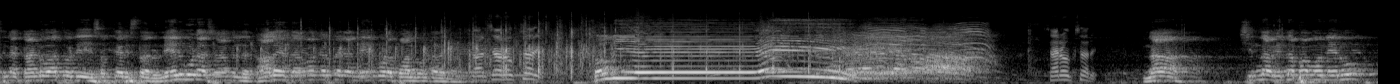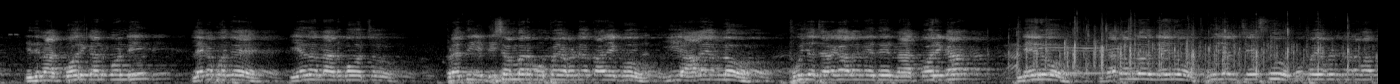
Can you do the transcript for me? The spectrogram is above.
చిన్న కండువాతోటి సత్కరిస్తారు. నేను కూడా షామిల్ ఆలయ ధర్మకర్తగా నేను కూడా పాల్గొంటాను. సరే ఒకసారి. నా చిన్న విన్నపము నేను ఇది నా కోరిక అనుకోండి లేకపోతే ఏదన్నా అనుకోవచ్చు ప్రతి డిసెంబర్ ముప్పై ఒకటో తారీఖు ఈ ఆలయంలో పూజ జరగాలనేది నా కోరిక. నేను గతంలో నేను పూజలు చేస్తూ ముప్పై ఒకటి తర్వాత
